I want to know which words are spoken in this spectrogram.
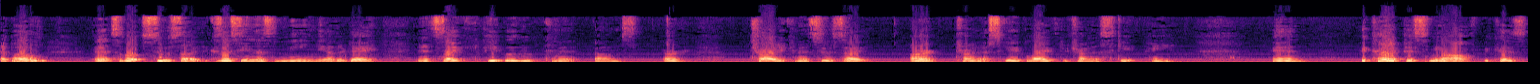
about, and it's about suicide. Because I seen this meme the other day, and it's like people who commit um, or try to commit suicide aren't trying to escape life; they're trying to escape pain. And it kind of pissed me off because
